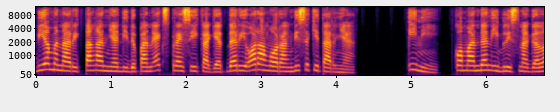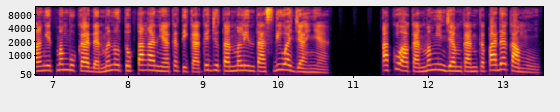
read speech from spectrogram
dia menarik tangannya di depan ekspresi kaget dari orang-orang di sekitarnya. Ini, Komandan Iblis Naga Langit membuka dan menutup tangannya ketika kejutan melintas di wajahnya. Aku akan meminjamkan kepada kamu.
